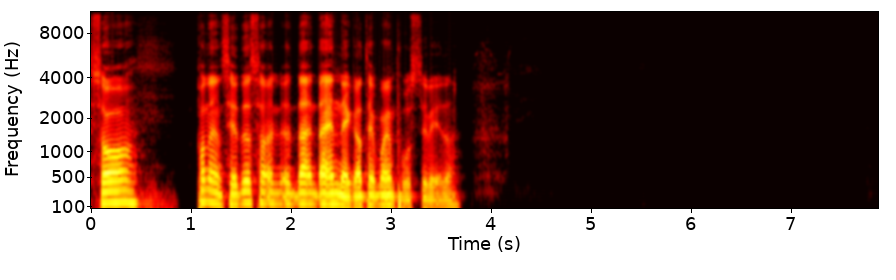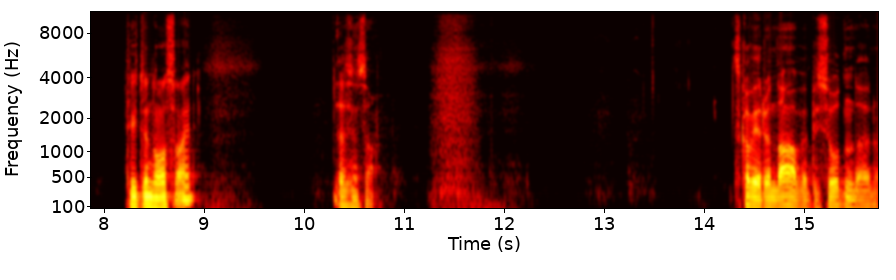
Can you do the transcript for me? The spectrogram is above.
Så på den ene side så det er det en negativ og en positiv i det. Fikk du nå svar? Det syns jeg. Skal vi runde av episoden der?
